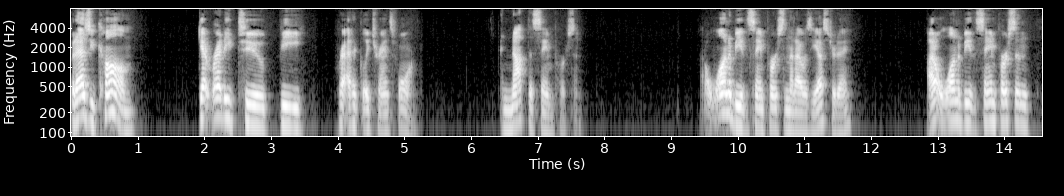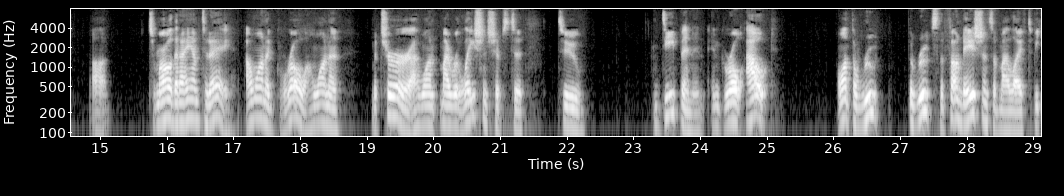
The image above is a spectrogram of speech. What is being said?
But as you come, get ready to be radically transformed and not the same person. I don't want to be the same person that I was yesterday. I don't want to be the same person uh, tomorrow that I am today. I want to grow. I want to mature. I want my relationships to to deepen and, and grow out. I want the root, the roots, the foundations of my life to be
